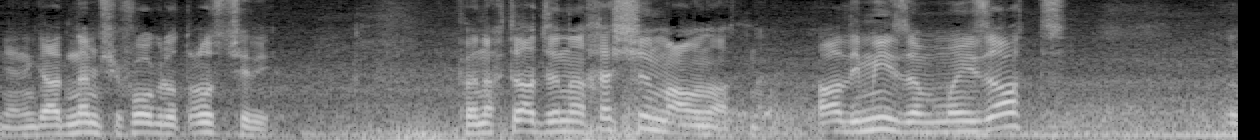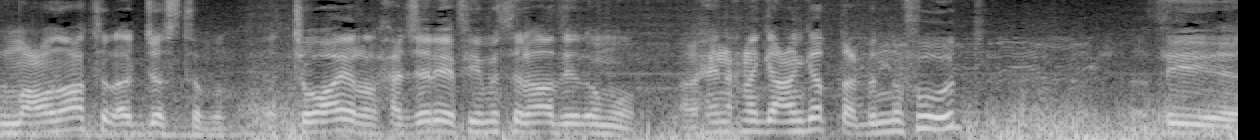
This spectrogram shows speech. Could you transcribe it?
يعني قاعد نمشي فوق الطعوس كذي. فنحتاج إن نخشن معوناتنا. هذه ميزة من مميزات المعونات الادجستبل التواير الحجرية في مثل هذه الأمور. الحين إحنا قاعد نقطع بالنفود في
